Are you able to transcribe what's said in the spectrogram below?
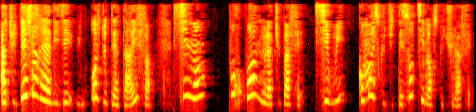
As-tu déjà réalisé une hausse de tes tarifs? Sinon, pourquoi ne l'as-tu pas fait? Si oui, comment est-ce que tu t'es senti lorsque tu l'as fait?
